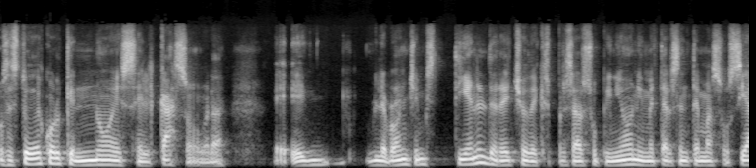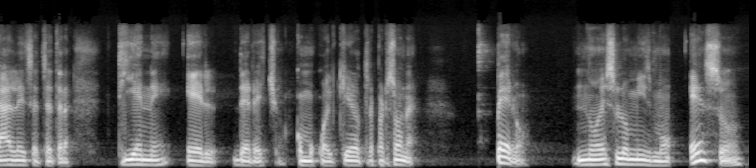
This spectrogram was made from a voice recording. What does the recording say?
O sea, estoy de acuerdo que no es el caso, ¿verdad? Eh, LeBron James tiene el derecho de expresar su opinión y meterse en temas sociales, etcétera. Tiene el derecho, como cualquier otra persona. Pero no es lo mismo eso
